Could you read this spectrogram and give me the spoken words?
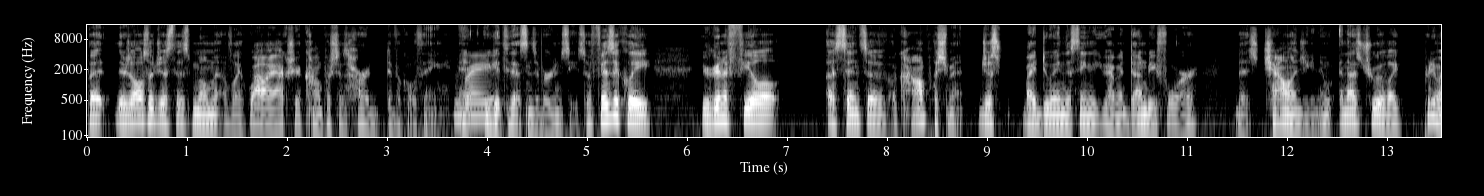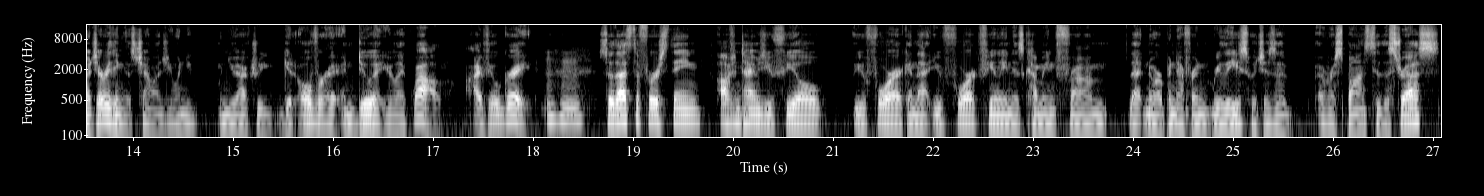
But there's also just this moment of like, wow, I actually accomplished this hard, difficult thing. And you get through that sense of urgency. So physically, you're going to feel a sense of accomplishment just by doing this thing that you haven't done before that's challenging. And, and that's true of like pretty much everything that's challenging. When you when you actually get over it and do it you're like wow i feel great. Mm-hmm. so that's the first thing. Oftentimes you feel euphoric and that euphoric feeling is coming from that norepinephrine release which is a, a response to the stress.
